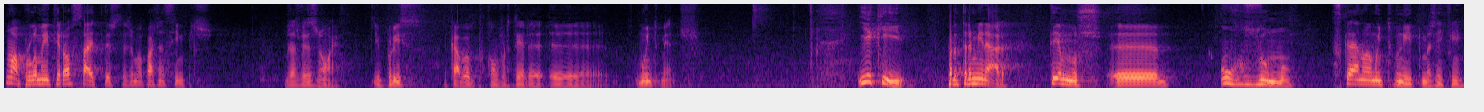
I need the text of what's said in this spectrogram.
Não há problema em ter ao site, desde que seja uma página simples. Mas às vezes não é. E por isso acaba por converter uh, muito menos. E aqui, para terminar, temos uh, um resumo, se calhar não é muito bonito, mas enfim,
